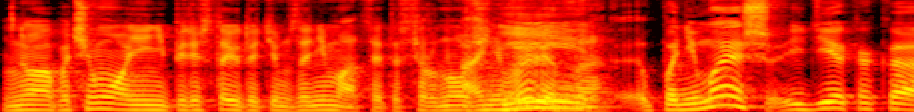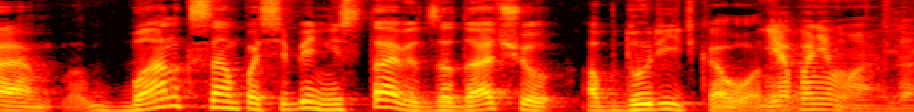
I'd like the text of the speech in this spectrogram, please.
Ну а почему они не перестают этим заниматься? Это все равно очень они, выгодно. Понимаешь, идея какая? Банк сам по себе не ставит задачу обдурить кого-то. Я понимаю, да.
